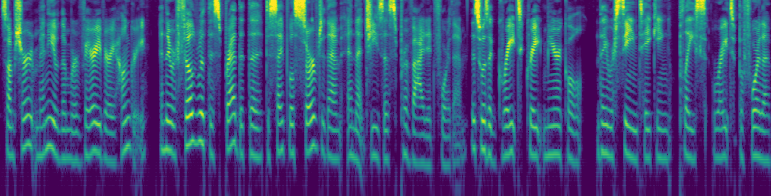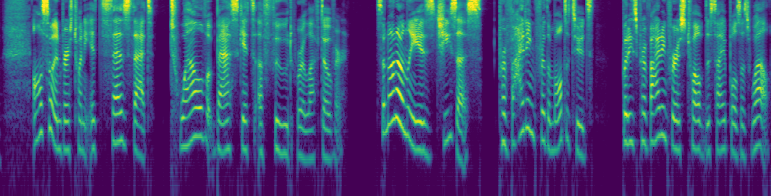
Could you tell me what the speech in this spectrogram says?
So I'm sure many of them were very, very hungry. And they were filled with this bread that the disciples served them and that Jesus provided for them. This was a great, great miracle they were seeing taking place right before them. Also in verse 20, it says that 12 baskets of food were left over. So not only is Jesus providing for the multitudes, but he's providing for his 12 disciples as well.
